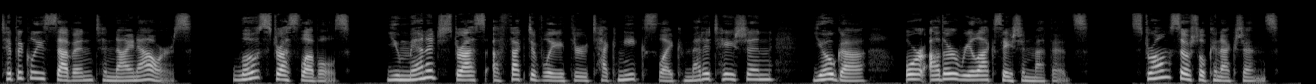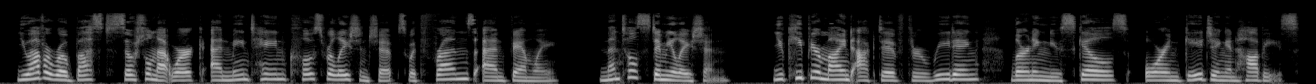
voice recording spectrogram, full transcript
typically 7 to 9 hours. Low stress levels. You manage stress effectively through techniques like meditation, yoga, or other relaxation methods. Strong social connections. You have a robust social network and maintain close relationships with friends and family. Mental stimulation. You keep your mind active through reading, learning new skills, or engaging in hobbies.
